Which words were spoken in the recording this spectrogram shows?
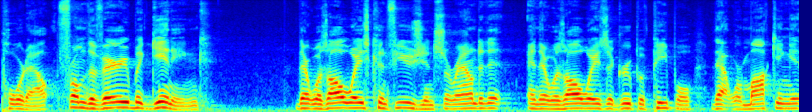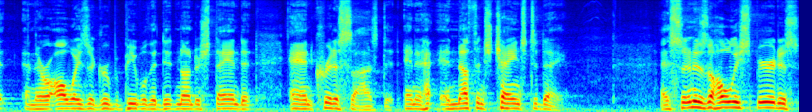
poured out, from the very beginning, there was always confusion surrounded it, and there was always a group of people that were mocking it, and there were always a group of people that didn't understand it and criticized it. And, it, and nothing's changed today. As soon as the Holy Spirit is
